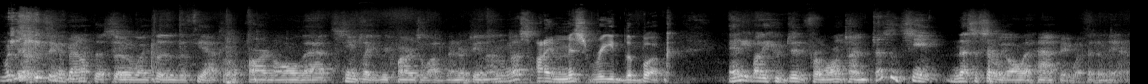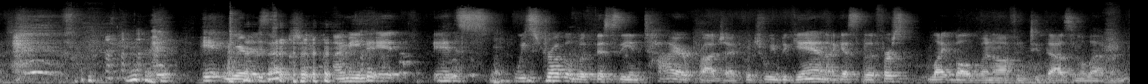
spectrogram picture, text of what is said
What's interesting about this, though, like the, the theatrical part and all that, seems like it requires a lot of energy. And unless I misread the book, anybody who did for a long time doesn't seem necessarily all that happy with it in the end. It wears at you. I mean, it. It's we struggled with this the entire project, which we began. I guess the first light bulb went off in 2011,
